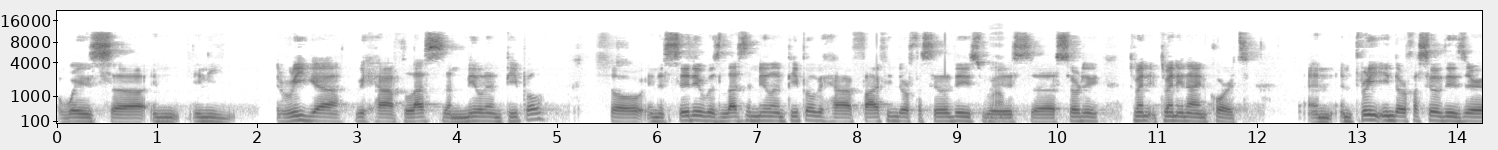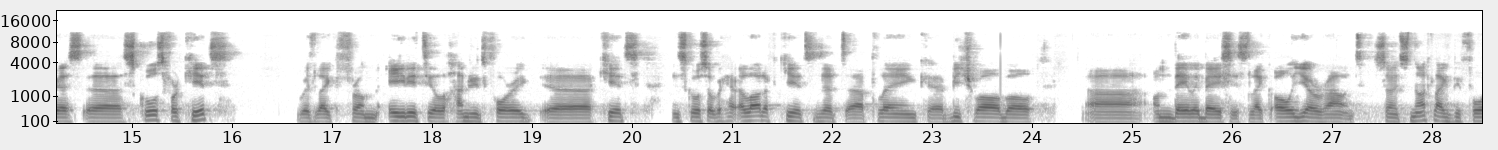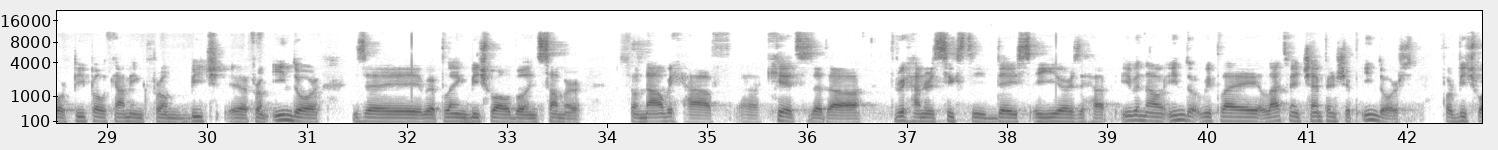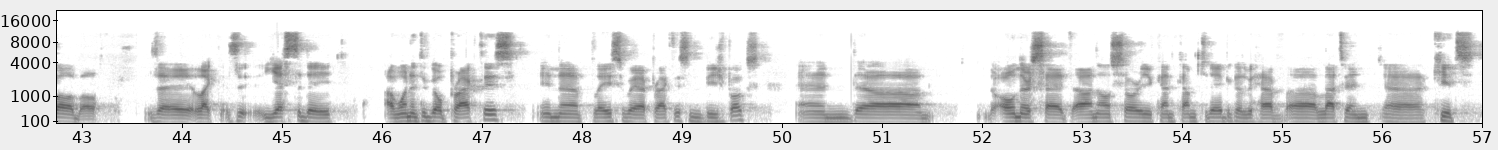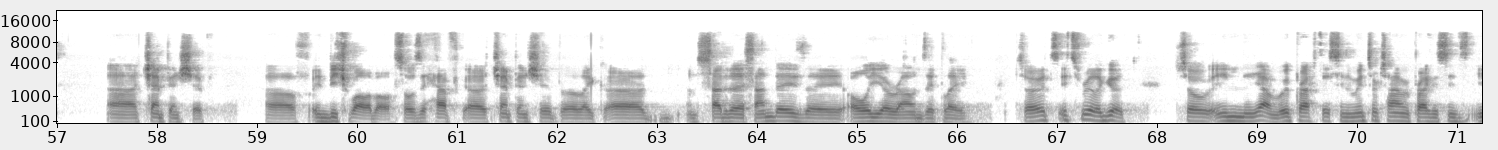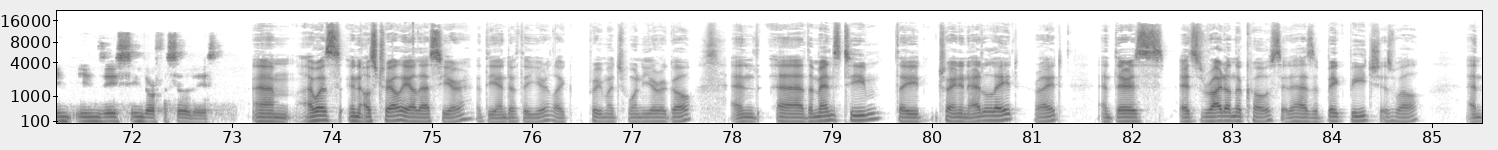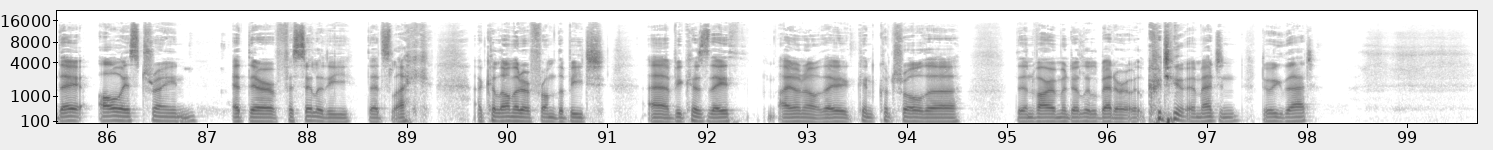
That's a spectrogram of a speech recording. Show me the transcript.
With uh, in in Riga, we have less than a million people so in a city with less than a million people, we have five indoor facilities wow. with uh, 30, 20, 29 courts. And, and three indoor facilities, there's uh, schools for kids with like from 80 till 140 uh, kids in school. So we have a lot of kids that are playing uh, beach volleyball uh, on daily basis, like all year round. So it's not like before people coming from beach, uh, from indoor, they were playing beach volleyball in summer so now we have uh, kids that are 360 days a year. They have even now indoor. We play Latvian Championship indoors for beach volleyball. They like yesterday. I wanted to go practice in a place where I practice in Beachbox, and uh, the owner said, oh, "No, sorry, you can't come today because we have uh, Latvian uh, kids uh, championship." uh, in beach volleyball. So they have a championship like on Saturday, Sundays. They all year round they play. So it's it's really good. So in yeah, we practice in wintertime. We practice in, in, in these indoor facilities. Um, I was in Australia last year at the end of the year, like pretty much one year ago, and uh, the men's team they train in Adelaide, right? And there's it's right on the coast. It has a big beach as well, and they always train. Mm -hmm at their facility that's like a kilometer from the beach uh, because they I don't know they can control the the environment a little better. Could you imagine doing that?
